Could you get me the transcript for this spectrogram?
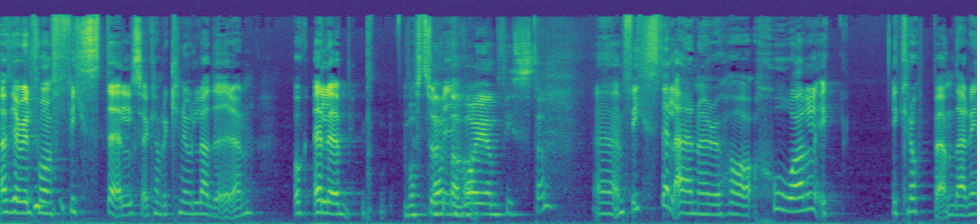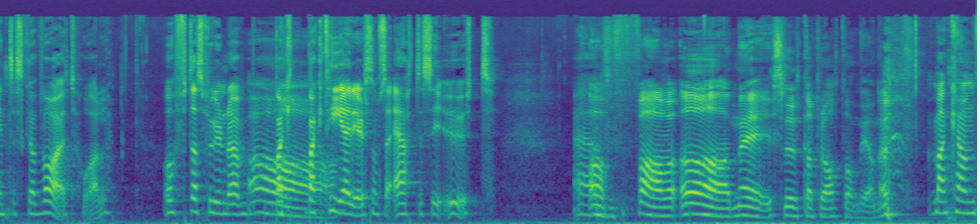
att jag vill få en fistel så jag kan bli knullad i den. Och, eller Vad, vänta, vad är en fistel? eh, en fistel är när du har hål i, i kroppen där det inte ska vara ett hål. Oftast på grund av Ah. bak- bakterier som så äter sig ut. Ja, fy fan vad, öh, nej, sluta prata om det nu. Man kan,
